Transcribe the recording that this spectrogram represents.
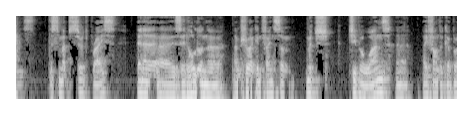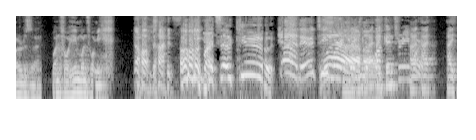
some absurd price. And I, I said, hold on, uh, I'm sure I can find some much cheaper ones. And uh, I found a couple, uh, one for him, one for me. Oh, nice. Oh, Teamwork. that's so cute. Yeah, dude. Teamwork. Wow. I, I, fucking dreamwork. I, I,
